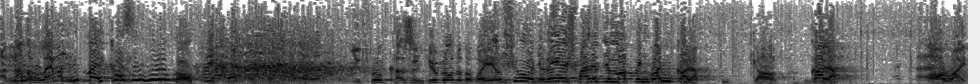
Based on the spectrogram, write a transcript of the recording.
Another lemon? My cousin Hugo. You threw Cousin Hugo to the whale? sure, the whale swallowed him up in one gulp. Gulp. Gulp. All right.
